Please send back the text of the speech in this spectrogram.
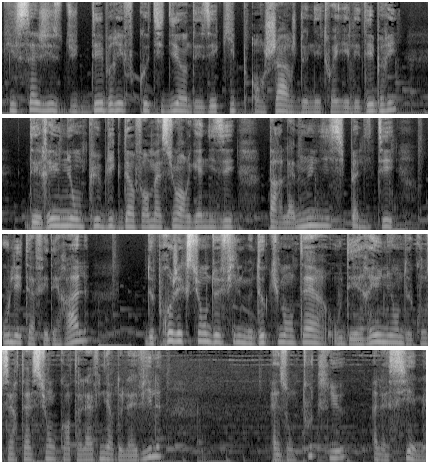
Qu'il s'agisse du débrief quotidien des équipes en charge de nettoyer les débris, des réunions publiques d'information organisées par la municipalité ou l'État fédéral, de projections de films documentaires ou des réunions de concertation quant à l'avenir de la ville, elles ont toutes lieu à la CMA.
